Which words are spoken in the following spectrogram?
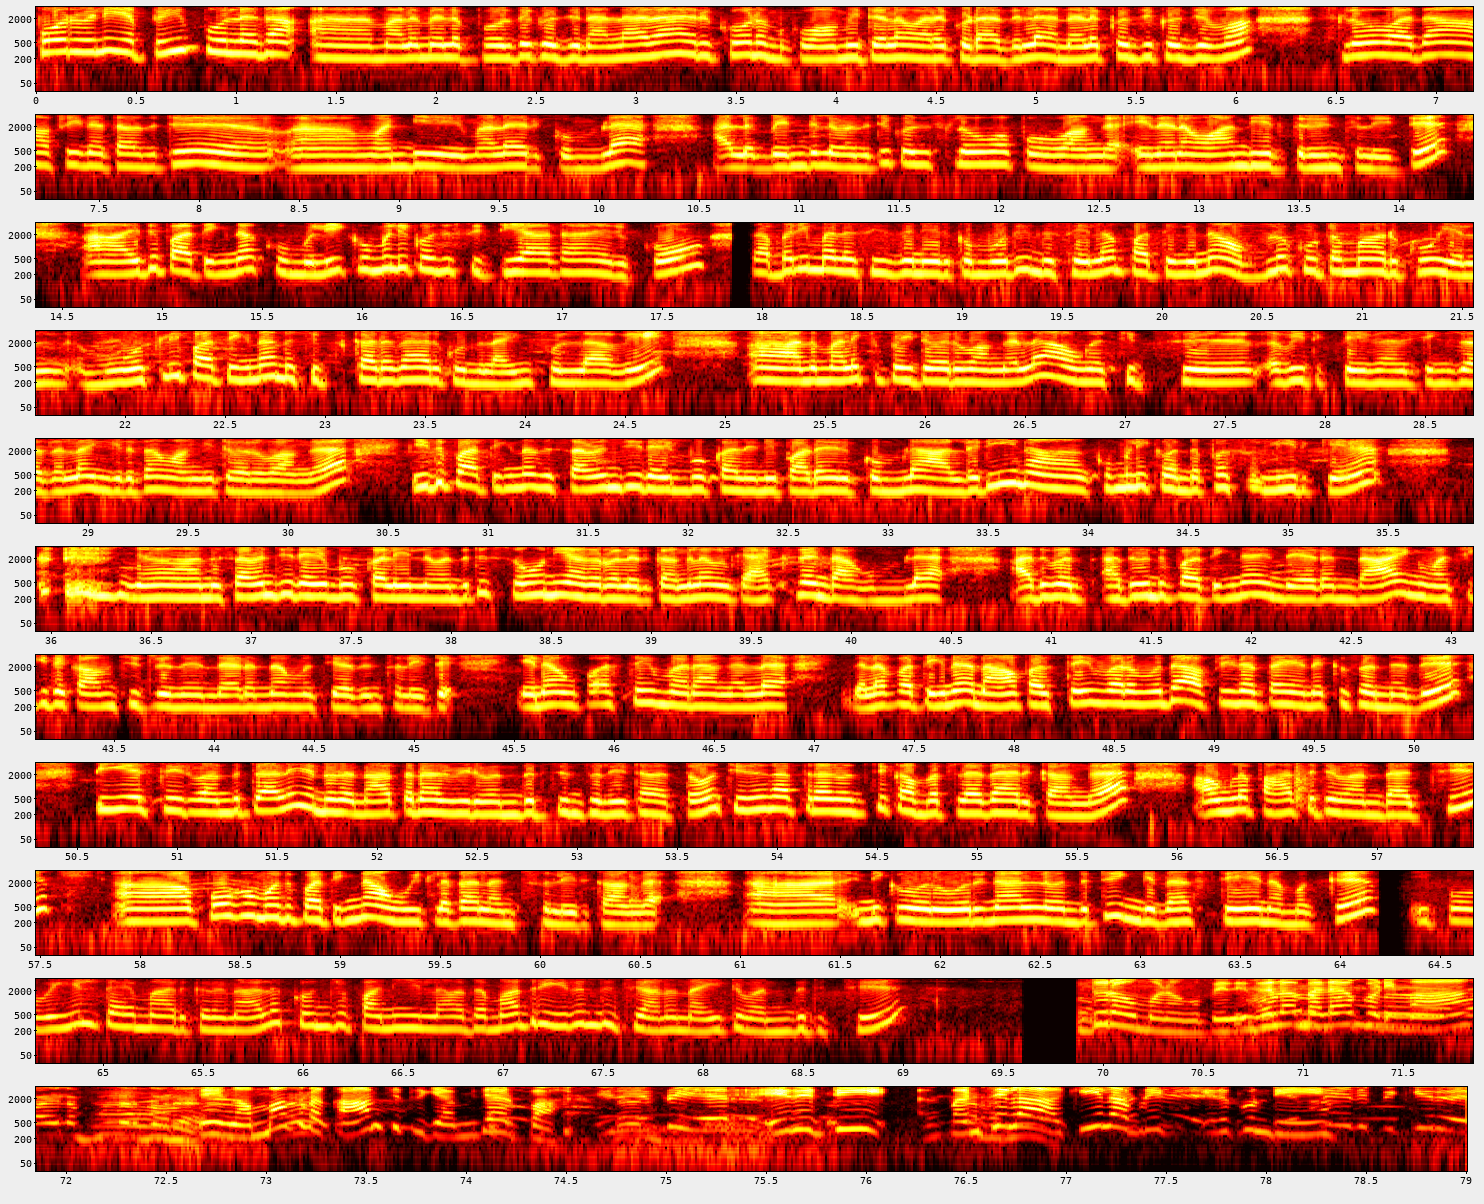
போகிற வழி எப்பயும் போல தான் மலை மேலே போகிறது கொஞ்சம் நல்லா தான் இருக்கும். நமக்கு வாமிட்டெல்லாம் வரக்கூடாதுல்ல. அதனால் கொஞ்சம் கொஞ்சமாக ஸ்லோவாக தான் ஃப்ரீனத்தை வந்துட்டு வண்டி மலை இருக்கும்ல அதில் பெண்டில் வந்துட்டு கொஞ்சம் ஸ்லோவாக போவாங்க. ஏன்னா நான் வாந்தி எடுத்துருன்னு சொல்லிட்டு. இது பார்த்தீங்கன்னா குமுளி குமுளி கொஞ்சம் சிட்டியாக தான் இருக்கும். சபரிமலை சீசன் இருக்கும்போது இந்த சைட்லாம் பார்த்தீங்கன்னா அவ்வளோ கூட்டமாக இருக்கும். எல் மோஸ்ட்லி பார்த்தீங்கன்னா அந்த சிப்ஸ் கடை தான் இருக்கும். இந்த லைன் ஃபுல்லாகவே அந்த மலைக்கு போயிட்டு வருவாங்கல்ல அவங்க சிப்ஸு வீட்டுக்கு தேவையான திங்ஸ் அதெல்லாம் இங்கிட்டு தான் வாங்கிட்டு வருவாங்க. இது பார்த்தீங்கன்னா இந்த செவன்ஜி ரெயின்போ காலனி படம் இருக்கும்ல ஆல்ரெடி நான் குமுளிக்கு வந்தப்போ சொல்லியிருக்கேன். அந்த செவன்ஜி ரெயின்போ காலனியில் வந்துட்டு சோனியா அகர்வால் இருக்காங்களே அவங்களுக்கு ஆக்சிடென்ட் ஆகும்ல. அது வந்து அது வந்து பார்த்தீங்கன்னா இந்த இடம் தான். எங்கள் மச்சிக்கிட்ட காமிச்சிட்டு இருந்தேன். இந்த இடம் தான் மச்சி அதுன்னு சொல்லிட்டு. ஏன்னா அவங்க ஃபர்ஸ்ட் டைம் வராங்கல்ல. இதெல்லாம் பார்த்தீங்கன்னா நான் ஃபர்ஸ்ட் டைம் வரும்போது அப்படின்னா தான் எனக்கு சொன்னது. டி எஸ்டேட் வந்துட்டாலே என்னோட நாத்தனார் வீடு வந்துருச்சுன்னு சொல்லிட்டு அர்த்தம். சின்ன நாத்தனார் வந்துட்டு கம்பத்தில் தான் இருக்காங்க. அவங்கள பார்த்துட்டு வந்தாச்சு. போகும்போது பார்த்தீங்கன்னா அவங்க வீட்டில் தான் லஞ்ச் சொல்லியிருக்காங்க இன்றைக்கி ஒரு ஒரு நாள் வந்துட்டு இங்கே தான் ஸ்டே நமக்கு. இப்போது வெயில் டைமாக இருக்கிறனால கொஞ்சம் பனி இல்லாத மாதிரி இருந்துச்சு. ஆனால் நைட்டு வந்துடுச்சு. இதுரவுமா உங்க பேர். இதெல்லாம் மிளகா கொடிமா எங்க அம்மாக்கு நான் காமிச்சிட்டு இருக்கேன் அமைதியா இருப்பா. இது எப்படி ஏறு இது டீ மனுஷலா கீழே அப்படி இருக்கும்டி இது பிக்கிரு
